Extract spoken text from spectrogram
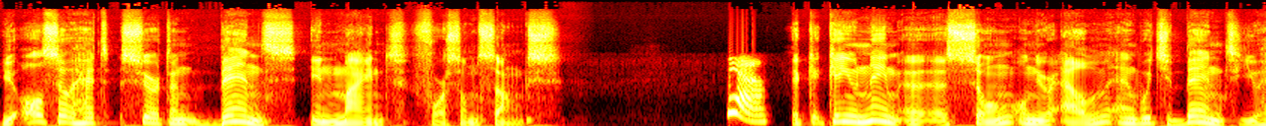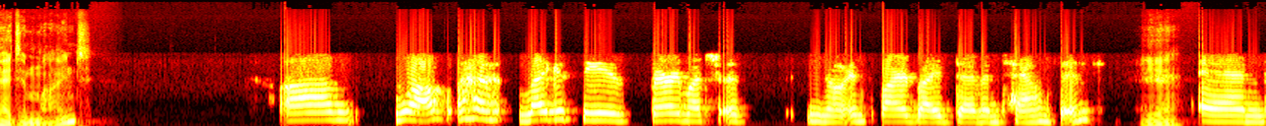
you also had certain bands in mind for some songs. Yeah. Uh, ca- can you name a, a song on your album and which band you had in mind? Um, well, Legacy is very much a, you know inspired by Devin Townsend, Yeah. and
